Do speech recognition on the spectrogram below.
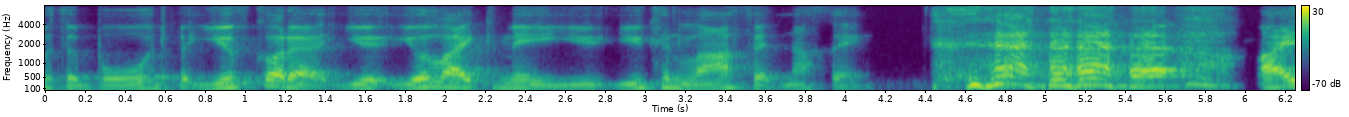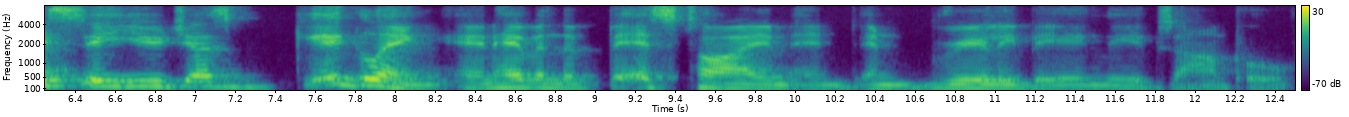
with a board, but you've got a, you, you're like me, you, you can laugh at nothing. I see you just giggling and having the best time and, and really being the example.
